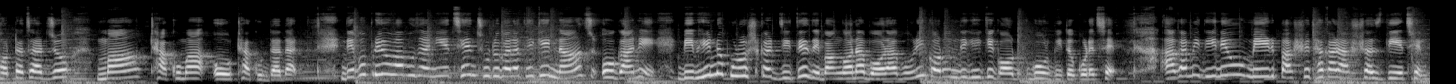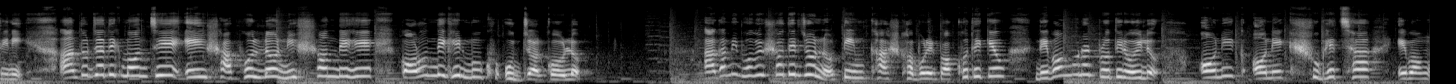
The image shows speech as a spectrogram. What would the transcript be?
ভট্টাচার্য, মা, ঠাকুমা ও ঠাকুরদাদার। দেবপ্রিয় বাবু জানিয়েছেন, ছোটবেলা থেকে নাচ ও গানে বিভিন্ন পুরস্কার জিতে দেবাঙ্গনা বরাবরই করণদিঘিকে গর- গর্বিত করেছে। আগামী দিনেও মেয়ের পাশে থাকার আশ্বাস দিয়েছেন তিনি। আন্তর্জাতিক মঞ্চে এই সাফল্য নিঃসন্দেহে করণদিঘির মুখ উজ্জ্বল করল। আগামী ভবিষ্যতের জন্য টিম খাস খবরের পক্ষ থেকেও দেবাঙ্গনার প্রতি রইল অনেক অনেক শুভেচ্ছা এবং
